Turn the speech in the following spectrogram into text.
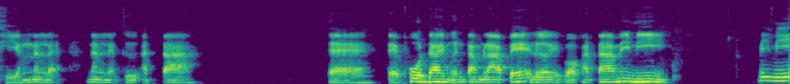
เถียงนั่นแหละ นั่นแหละคืออัตตาแต่แต่พูดได้เหมือนตำราเป๊ะเลย บอกอัตตาไม่มี ไม่มี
